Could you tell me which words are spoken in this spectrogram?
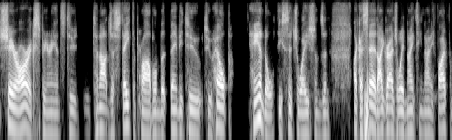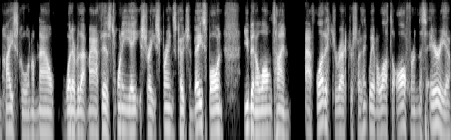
share our experience to to not just state the problem, but maybe to to help handle these situations. And like I said, I graduated 1995 from high school, and I'm now whatever that math is, 28 straight springs coaching baseball. And you've been a long time athletic director, so I think we have a lot to offer in this area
